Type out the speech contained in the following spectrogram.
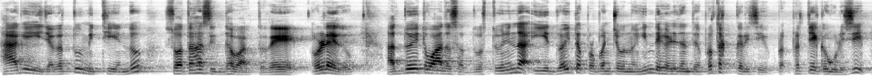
ಹಾಗೆ ಈ ಜಗತ್ತು ಮಿಥ್ಯೆ ಎಂದು ಸ್ವತಃ ಸಿದ್ಧವಾಗ್ತದೆ. ಒಳ್ಳೆಯದು. ಅದ್ವೈತವಾದ ಸದ್ವಸ್ತುವಿನಿಂದ ಈ ದ್ವೈತ ಪ್ರಪಂಚವನ್ನು ಹಿಂದೆ ಹೇಳಿದಂತೆ ಪೃಥಕ್ಕರಿಸಿ ಪ್ರತ್ಯೇಕಗೊಳಿಸಿ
